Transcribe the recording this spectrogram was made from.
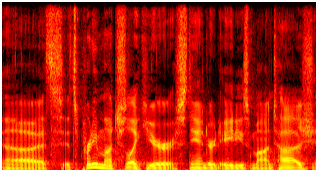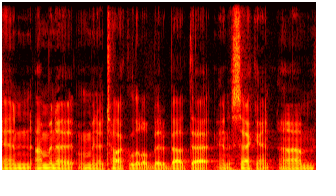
Uh, it's it's pretty much like your standard '80s montage, and I'm gonna I'm gonna talk a little bit about that in a second. Um,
